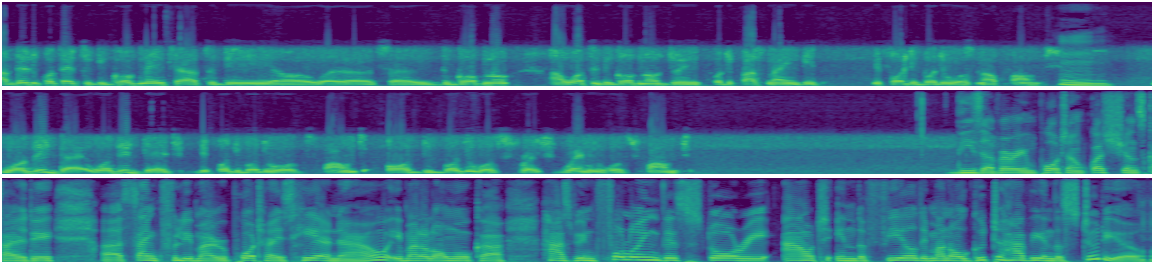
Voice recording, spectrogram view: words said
Have they reported to the government, uh, to the uh, well, uh, the governor, and what is the governor doing for the past nine days before the body was now found? Hmm. Was it was it dead before the body was found, or the body was fresh when it was found? These are very important questions, Kayode. Uh, thankfully, my reporter is here now. Emmanuel Onwoka has been following this story out in the field. Emmanuel, good to have you in the studio.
